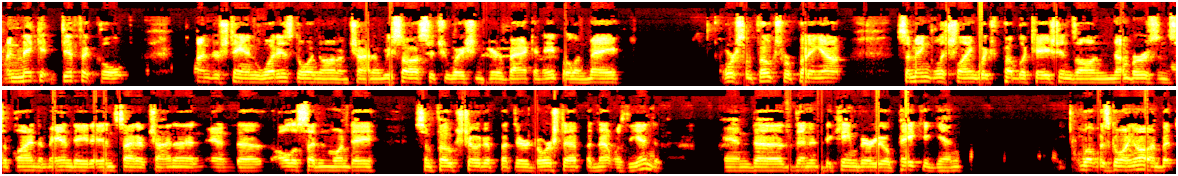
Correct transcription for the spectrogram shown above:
and make it difficult to understand what is going on in China. We saw a situation here back in April and May where some folks were putting out some English language publications on numbers and supply and demand data inside of China. And, and uh, all of a sudden, one day, some folks showed up at their doorstep, and that was the end of it. And uh, then it became very opaque again what was going on. But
